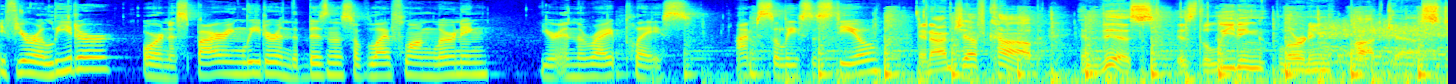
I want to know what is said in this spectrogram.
If you're a leader or an aspiring leader in the business of lifelong learning, you're in the right place. I'm Celisa Steele. And I'm Jeff Cobb, and this is the Leading Learning Podcast.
